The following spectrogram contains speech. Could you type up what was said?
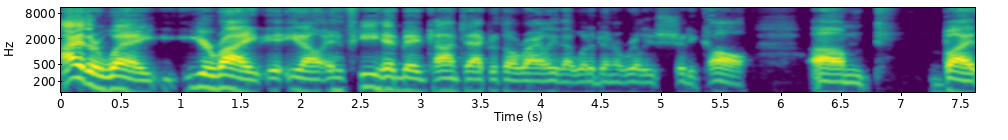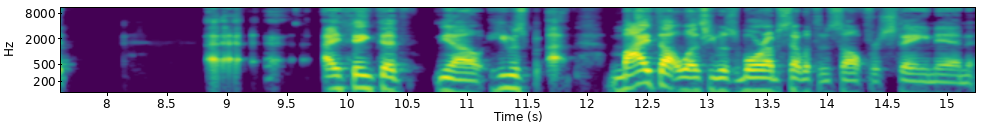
Either way, you're right. It- you know, if he had made contact with O'Reilly, that would have been a really shitty call. Um, but I, I think that you know he was. Uh, my thought was he was more upset with himself for staying in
